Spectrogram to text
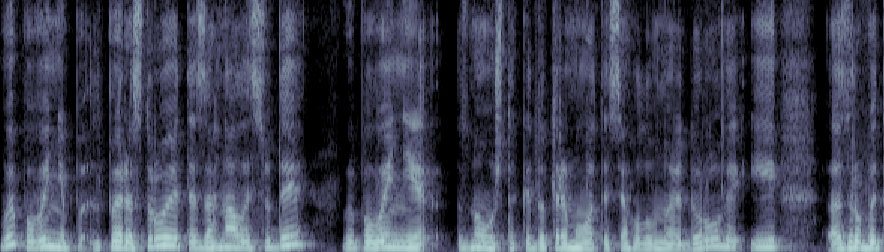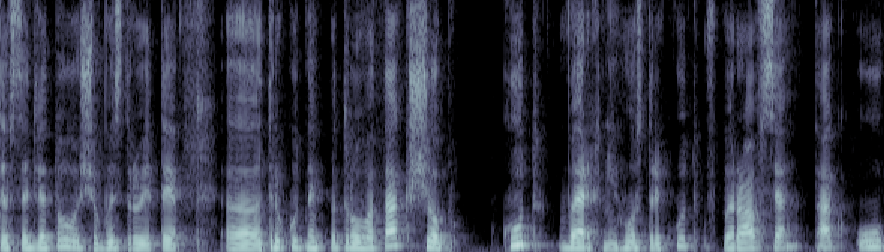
ви повинні перестроїти, загнали сюди, ви повинні знову ж таки дотримуватися головної дороги і е, зробити все для того, щоб вистроїти е, трикутник Петрова так, щоб кут, верхній гострий кут, впирався так, у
